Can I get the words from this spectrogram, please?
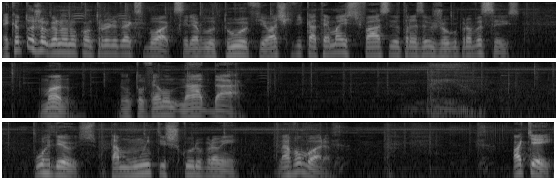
É que eu tô jogando no controle do Xbox, ele é Bluetooth, eu acho que fica até mais fácil de eu trazer o jogo pra vocês. Mano, não tô vendo nada. Por Deus, tá muito escuro pra mim. Mas vambora. Ok.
